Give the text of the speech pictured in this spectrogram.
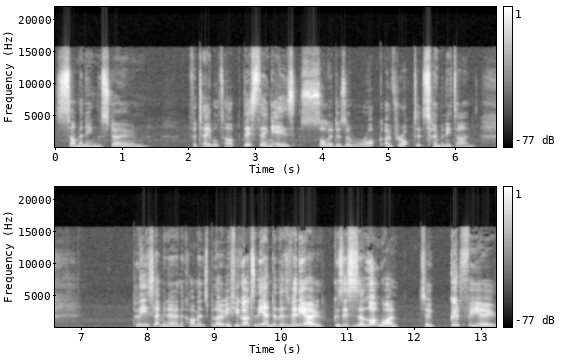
summoning stone for tabletop. This thing is solid as a rock. I've dropped it so many times. Please let me know in the comments below if you got to the end of this video, because this is a long one. So good for you.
